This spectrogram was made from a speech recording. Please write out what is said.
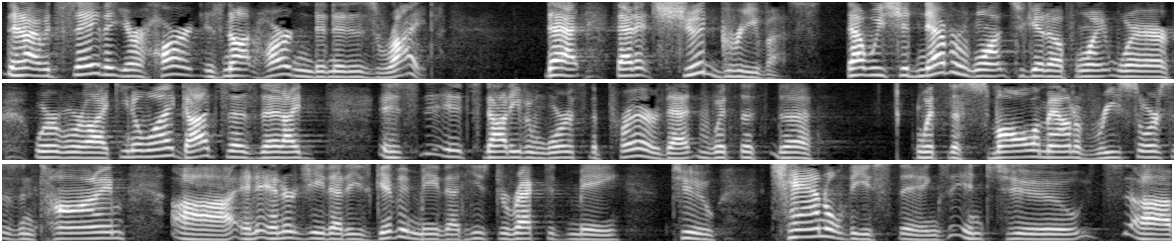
then I would say that your heart is not hardened and it is right. that, that it should grieve us, that we should never want to get to a point where, where we're like, you know what, God says that I, it's, it's not even worth the prayer, that with the, the, with the small amount of resources and time uh, and energy that He's given me, that He's directed me to channel these things into, uh,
